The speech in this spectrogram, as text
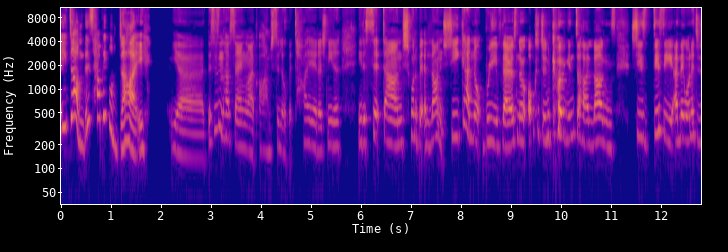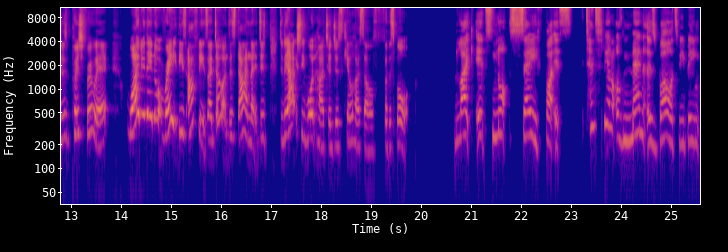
Are you dumb? This is how people die yeah this isn't her saying like oh i'm just a little bit tired i just need to need to sit down just want a bit of lunch. She cannot breathe there is no oxygen going into her lungs. She's dizzy and they wanted to just push through it. Why do they not rate these athletes? I don't understand that do, do they actually want her to just kill herself for the sport? Like it's not safe but it's it tends to be a lot of men as well to be being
